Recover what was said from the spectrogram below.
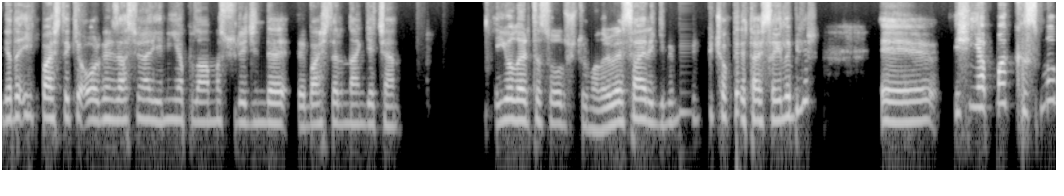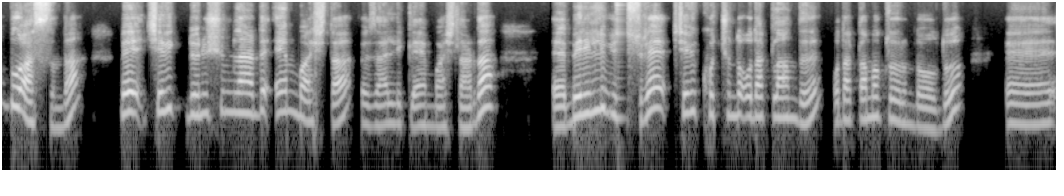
ya da ilk baştaki organizasyonel yeni yapılanma sürecinde e, başlarından geçen yol haritası oluşturmaları vesaire gibi birçok detay sayılabilir. E, işin yapmak kısmı bu aslında ve çevik dönüşümlerde en başta özellikle en başlarda e, belirli bir süre çevik koçunda odaklandığı, odaklanmak zorunda olduğu e,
